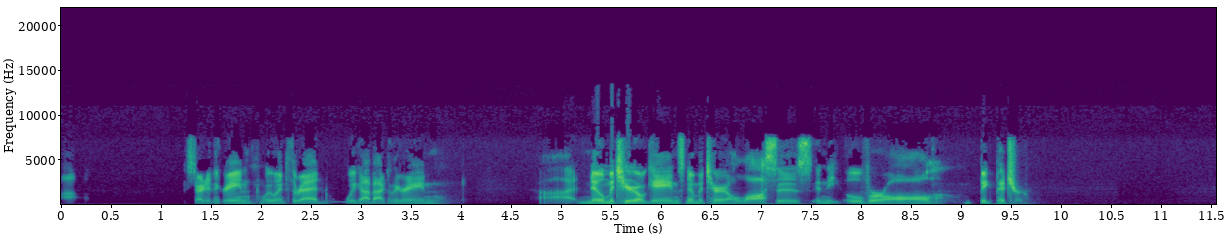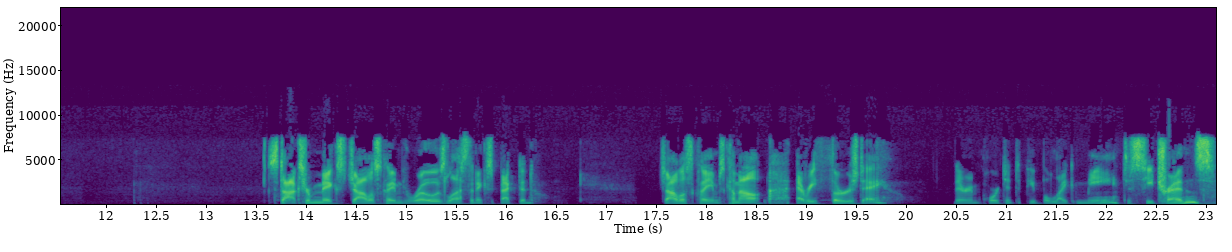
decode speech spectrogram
Uh, started in the green. We went to the red. We got back to the green. Uh, no material gains, no material losses in the overall big picture. Stocks are mixed. Jobless claims rose less than expected. Jobless claims come out every Thursday. They're important to people like me to see trends.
